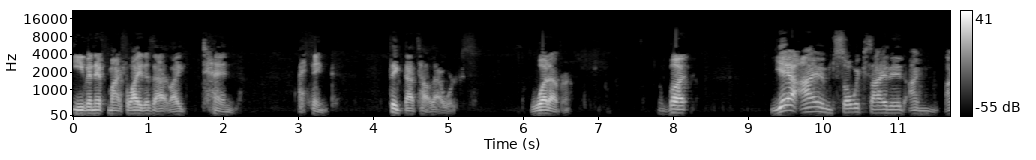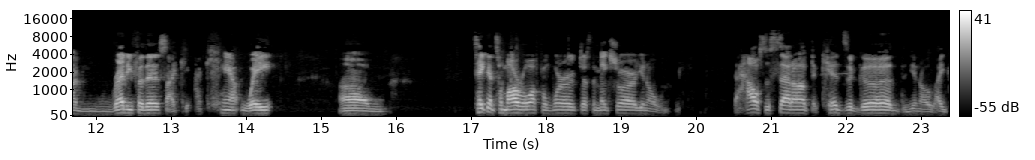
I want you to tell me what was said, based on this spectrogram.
Even if my flight is at like ten, I think. I think that's how that works. Whatever. But yeah, I am so excited. I'm I'm ready for this. I I can't wait. Um, taking tomorrow off from work just to make sure you know the house is set up, the kids are good. You know, like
